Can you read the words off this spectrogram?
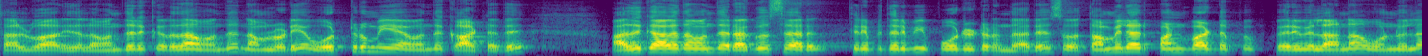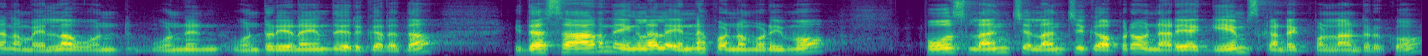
சல்வார் இதில் வந்திருக்கிறதா வந்து நம்மளுடைய ஒற்றுமையை வந்து காட்டுது. அதுக்காக தான் வந்து ரகு சார் திருப்பி திருப்பி போட்டுட்டு இருந்தார். ஸோ தமிழர் பண்பாட்டு பெ- பெருவிழானா ஒன்றும் இல்லை நம்ம எல்லாம் ஒன்று ஒன்று ஒன்று இணைந்து இருக்கிறதா? இதை சார்ந்து எங்களால் என்ன பண்ண முடியுமோ போஸ்ட் லஞ்ச் லஞ்சுக்கு அப்புறம் நிறைய கேம்ஸ் கண்டக்ட் பண்ணலான்னு இருக்கோம்.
